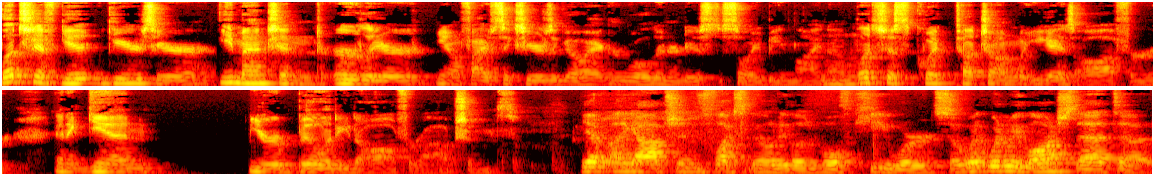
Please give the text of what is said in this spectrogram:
Let's shift gears here. You mentioned earlier, you know, five, six years ago, AgriGold introduced a soybean lineup. Mm-hmm. Let's just quick touch on what you guys offer. And again, your ability to offer options. Yep, I think options, flexibility, those are both key words. So when, when we launched that, uh,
